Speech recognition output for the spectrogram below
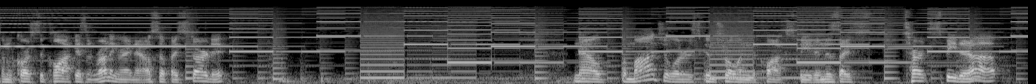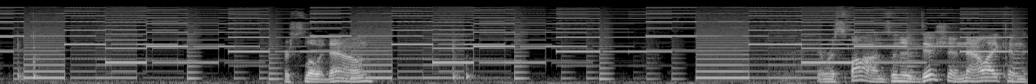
And of course the clock isn't running right now, so if I start it, now the modular is controlling the clock speed, and as I turn speed it up, or slow it down. It responds. In addition, now I can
